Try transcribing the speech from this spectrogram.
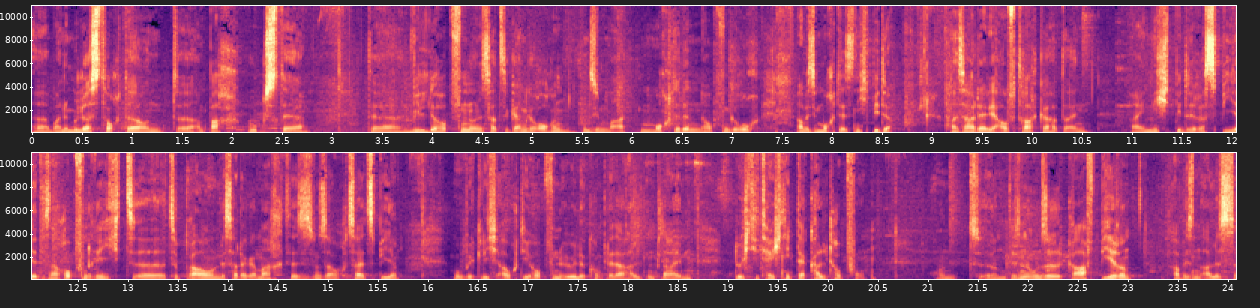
äh, war eine Müllerstochter und am Bach wuchs der, der wilde Hopfen und es hat sie gern gerochen und sie mag, mochte den Hopfengeruch, aber sie mochte es nicht bitter. Also hat er den Auftrag gehabt, ein ein nicht bitteres Bier, das nach Hopfen riecht, äh, zu brauen. Das hat er gemacht. Das ist unser Hochzeitsbier, wo wirklich auch die Hopfenöle komplett erhalten bleiben durch die Technik der Kalthopfung. Und ähm, das sind unsere Kraftbiere, aber es sind alles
